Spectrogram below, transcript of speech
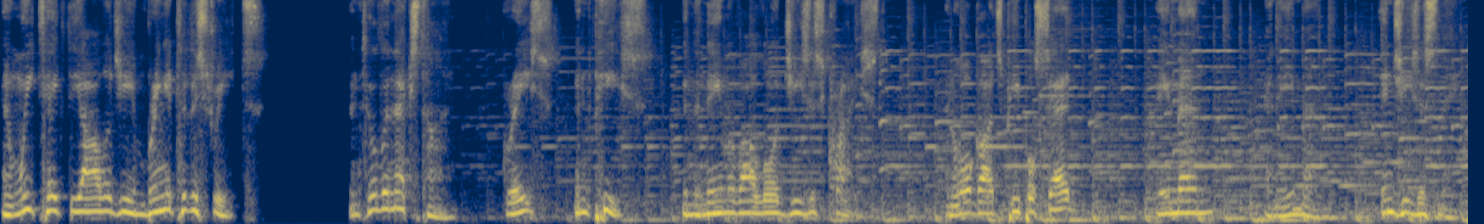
and we take theology and bring it to the streets. Until the next time, grace and peace in the name of our Lord Jesus Christ. And all God's people said, Amen and Amen. In Jesus' name.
